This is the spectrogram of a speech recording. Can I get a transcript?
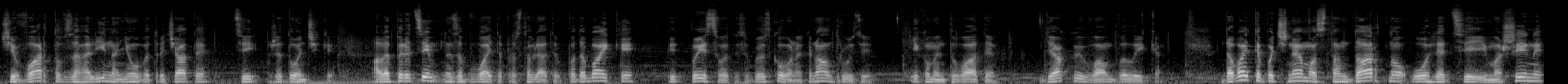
чи варто взагалі на нього витрачати ці жетончики. Але перед цим не забувайте проставляти вподобайки, підписуватись обов'язково на канал, друзі, і коментувати. Дякую вам велике. Давайте почнемо стандартно огляд цієї машини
